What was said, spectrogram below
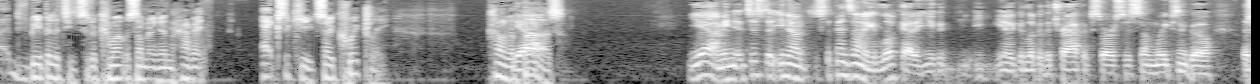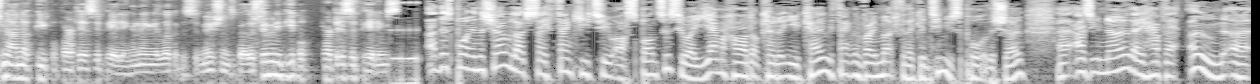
uh, the ability to sort of come up with something and have it execute so quickly. Kind of a Yeah. buzz. Yeah, I mean, it just you know, it just depends on how you look at it. You could you know, you could look at the traffic sources some weeks and go, "There's not enough people participating," and then you look at the submissions, and go, "There's too many people participating." At this point in the show, we'd like to say thank you to our sponsors, who are Yamaha.co.uk. We thank them very much for their continued support of the show. Uh, as you know, they have their own uh,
